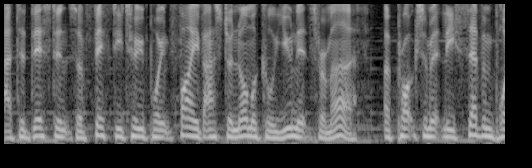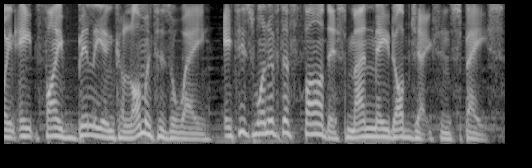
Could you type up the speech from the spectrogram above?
At a distance of 52.5 astronomical units from Earth, approximately 7.85 billion kilometers away, it is one of the farthest man-made objects in space.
